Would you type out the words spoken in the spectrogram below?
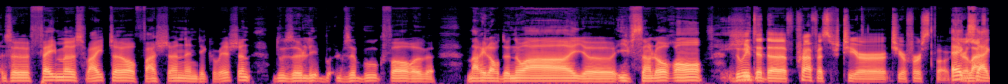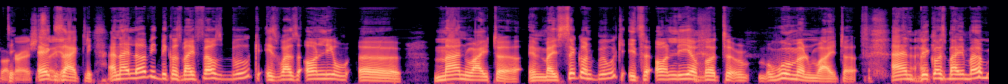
the famous writer of fashion and decoration, do the li- the book for uh, Marie-Laure de Noailles, uh, Yves Saint Laurent. Do He it did the preface to your to your first book, last book, exactly, or I should say, yeah. exactly. And I love it because my first book is was only uh, man writer, and my second book it's only about a woman writer. And because my mom,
